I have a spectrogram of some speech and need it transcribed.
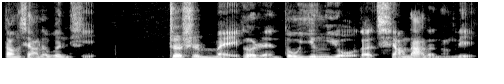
当下的问题。这是每个人都应有的强大的能力。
